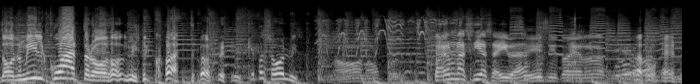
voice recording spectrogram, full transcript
2004, 2004. ¿Qué pasó, Luis? No, no, pues. Estaban unas sillas ahí, ¿verdad? Sí, sí, todavía no nací. Ah, bueno.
